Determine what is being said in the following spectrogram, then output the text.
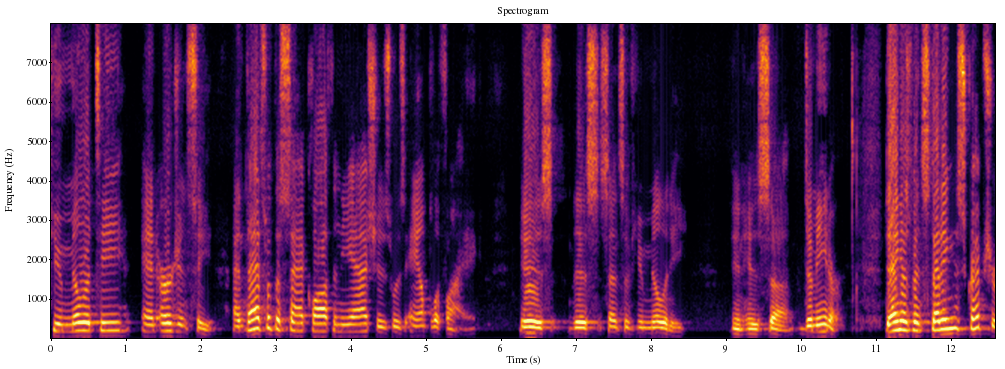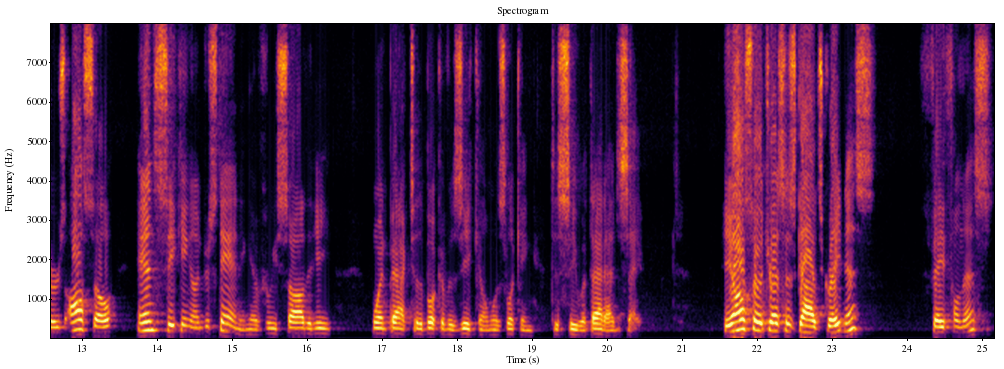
humility and urgency. And that's what the sackcloth and the ashes was amplifying, is this sense of humility in his uh, demeanor. Daniel's been studying the scriptures also and seeking understanding. If we saw that he went back to the book of Ezekiel and was looking to see what that had to say. He also addresses God's greatness, faithfulness,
